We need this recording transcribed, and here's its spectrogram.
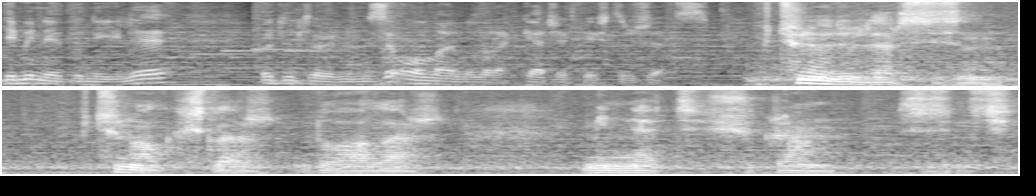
Pandemi nedeniyle ödül törenimizi online olarak gerçekleştireceğiz. Bütün ödüller sizin. Bütün alkışlar, dualar, minnet, şükran sizin için.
